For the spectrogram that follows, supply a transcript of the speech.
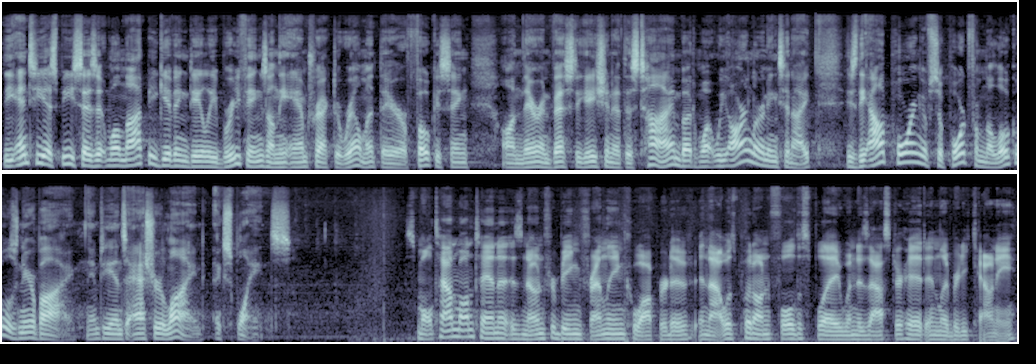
The NTSB says it will not be giving daily briefings on the Amtrak derailment. They are focusing on their investigation at this time, but what we are learning tonight is the outpouring of support from the locals nearby. MTN's Asher Lind explains. Small town Montana is known for being friendly and cooperative, and that was put on full display when disaster hit in Liberty County.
